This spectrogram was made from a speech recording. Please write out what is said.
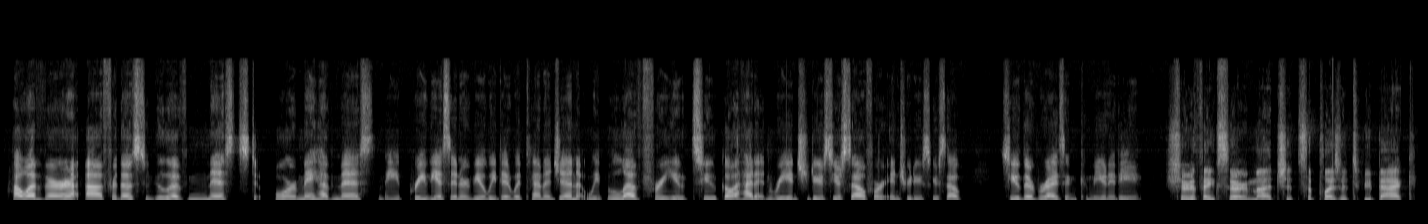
However, uh, for those who have missed or may have missed the previous interview we did with Temujin, we'd love for you to go ahead and reintroduce yourself or introduce yourself to the Horizen community. Sure. Thanks very much. It's a pleasure to be back.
